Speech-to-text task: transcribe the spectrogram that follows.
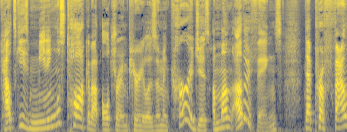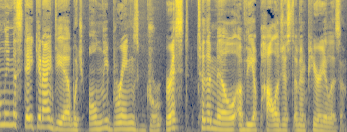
Kautsky's meaningless talk about ultra imperialism encourages, among other things, that profoundly mistaken idea which only brings grist to the mill of the apologist of imperialism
